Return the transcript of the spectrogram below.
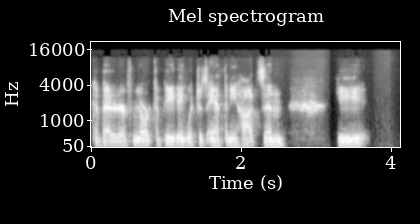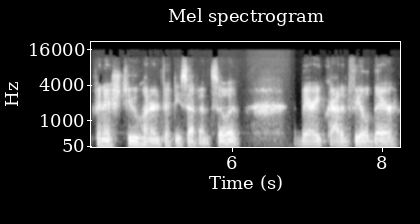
competitor from York competing, which was Anthony Hodson. He finished 257th, so a very crowded field there.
